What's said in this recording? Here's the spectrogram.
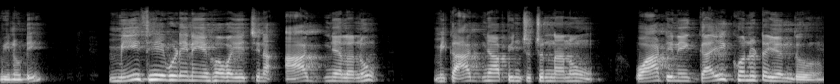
వినుడి మీ దేవుడైన యహోవ ఇచ్చిన ఆజ్ఞలను మీకు ఆజ్ఞాపించుచున్నాను. వాటిని గై కొనుట ఎందు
